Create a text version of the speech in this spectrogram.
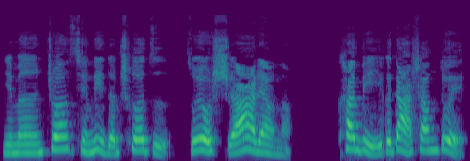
你们装行李的车子足有十二辆呢，堪比一个大商队。”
